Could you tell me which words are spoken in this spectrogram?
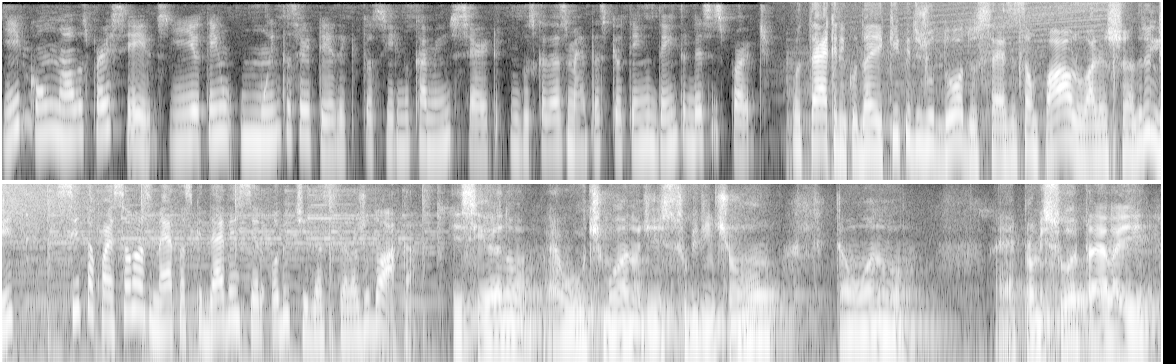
e com novos parceiros. E eu tenho muita certeza que estou seguindo o caminho certo em busca das metas que eu tenho dentro desse esporte. O técnico da equipe de judô do SESI São Paulo, Alexandre Lee, cita quais são as metas que devem ser obtidas pela judoca. Esse ano é o último ano de sub-21, então um ano é, promissor para ela aí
